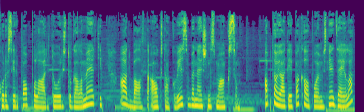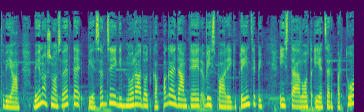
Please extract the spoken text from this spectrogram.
kuras ir populāri turistu galamērķi, atbalsta augstāku viesabonēšanu abonēšanas maksu. Aptaujātie pakalpojumu sniedzēji Latvijā vienošanos vērtē piesardzīgi, norādot, ka pagaidām tie ir vispārīgi principi, iztēlota iecerē par to,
